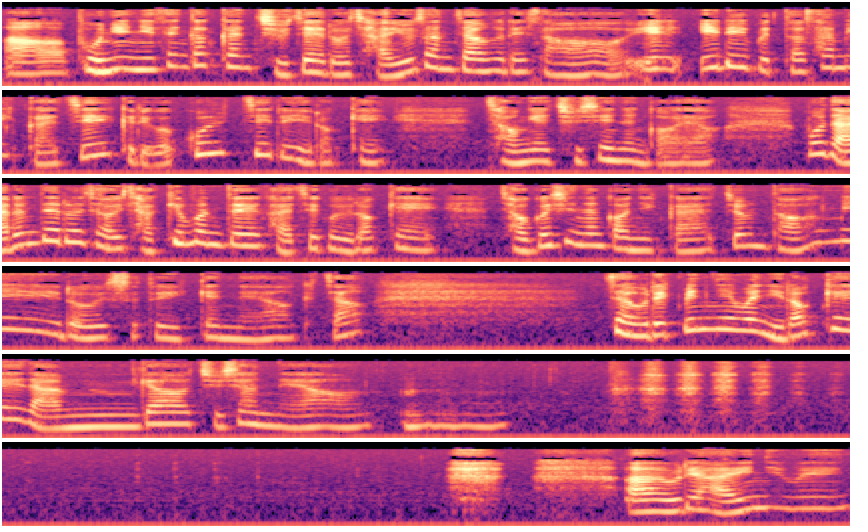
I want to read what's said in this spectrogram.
어, 본인이 생각한 주제로 자유선정을 해서 1, 1위부터 3위까지 그리고 꼴찌를 이렇게 정해 주시는 거예요. 뭐 나름대로 저희 자키분들 가지고 이렇게 적으시는 거니까 좀 더 흥미로울 수도 있겠네요. 그죠? 자, 우리 삐님은 이렇게 남겨주셨네요. 음. 아, 우리 아이님은,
